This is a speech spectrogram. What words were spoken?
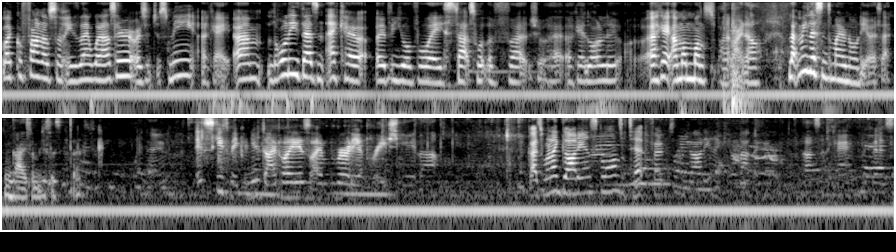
Like I found out something. Is anyone else here, or is it just me? Okay. Um, Lolly, there's an echo over your voice. That's what the virtual. Okay, Lolly. Okay, I'm on Monster Planet right now. Let me listen to my own audio a second, guys. Let me just listen to this. Excuse me, can you die, please? I really appreciate that. Guys, when a guardian spawns, a tip: focus on the guardian and kill that the person, okay? Because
